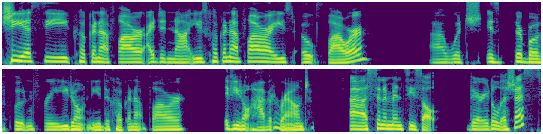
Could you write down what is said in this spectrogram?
Chia seed, coconut flour. I did not use coconut flour. I used oat flour, uh, which is they're both gluten free. You don't need the coconut flour if you don't have it around. Uh, cinnamon sea salt, very delicious.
